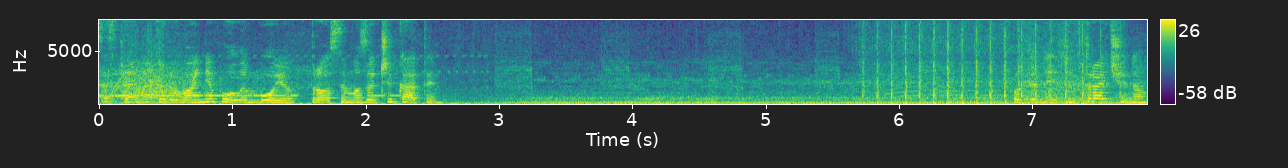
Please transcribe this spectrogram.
Системи керування полем бою. Просимо зачекати. Одиницю втрачено.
